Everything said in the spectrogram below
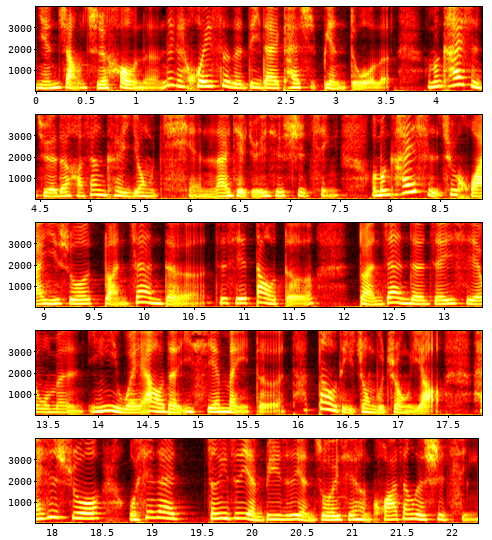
年长之后呢，那个灰色的地带开始变多了。我们开始觉得好像可以用钱来解决一些事情，我们开始去怀疑说，短暂的这些道德。短暂的这一些我们引以为傲的一些美德，它到底重不重要？还是说我现在睁一只眼闭一只眼做一些很夸张的事情，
